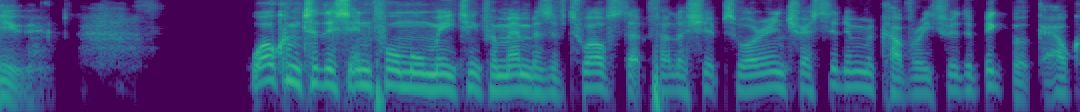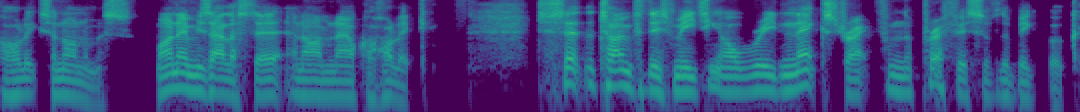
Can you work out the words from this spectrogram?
you. Welcome to this informal meeting for members of 12 step fellowships who are interested in recovery through the big book, Alcoholics Anonymous. My name is Alastair and I'm an alcoholic. To set the time for this meeting, I'll read an extract from the preface of the big book.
